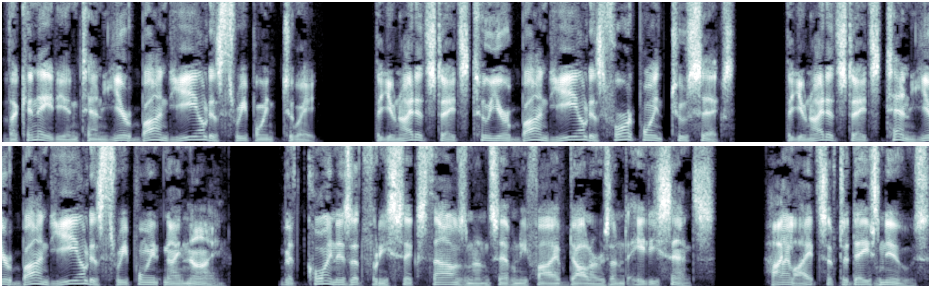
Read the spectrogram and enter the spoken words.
The Canadian 10-year bond yield is 3.28. The United States two-year bond yield is 4.26. The United States 10-year bond yield is 3.99. Bitcoin is at $46,075.80. Highlights of today's news.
